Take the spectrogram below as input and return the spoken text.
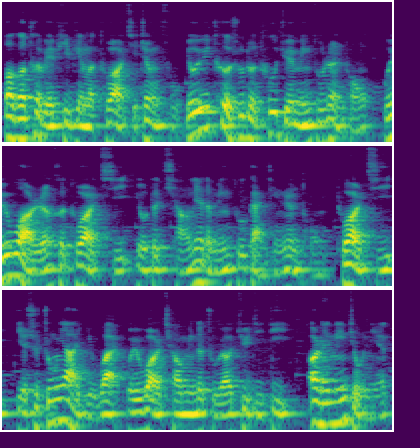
报告特别批评了土耳其政府，由于特殊的突厥民族认同，维吾尔人和土耳其有着强烈的民族感情认同。土耳其也是中亚以外维吾尔侨民的主要聚集地。二零零九年，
